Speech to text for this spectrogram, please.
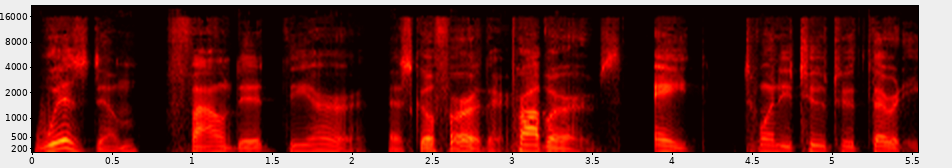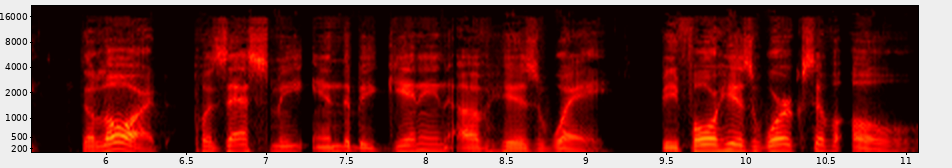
Wisdom founded the earth. Let's go further. Proverbs 8 22 to 30. The Lord possessed me in the beginning of his way, before his works of old.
